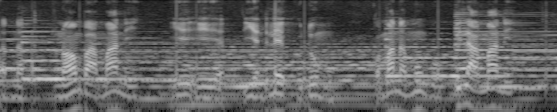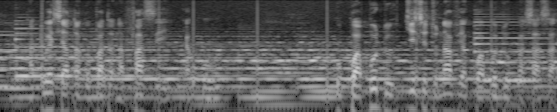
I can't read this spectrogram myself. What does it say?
na tuna, tunaomba amani iendelee kudumu, kwa maana Mungu, bila amani hatuwezi hata kupata nafasi ya ku, kukuabudu jinsi tunavyokuabudu kwa sasa.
